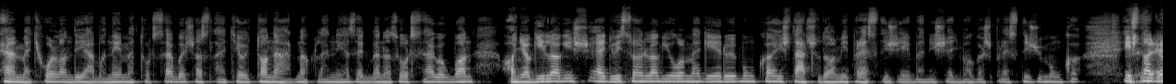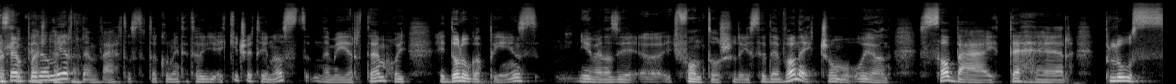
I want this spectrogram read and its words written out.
elmegy Hollandiába, Németországba, és azt látja, hogy tanárnak lenni ezekben az országokban anyagilag is egy viszonylag jól megérő munka, és társadalmi presztízsében is egy magas presztízsű munka. És De nagyon ezen például miért nem változtat a kormány? Tehát, hogy egy kicsit én azt nem értem, hogy egy dolog a pénz, nyilván azért egy fontos része, de van egy csomó olyan szabály, teher, plusz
